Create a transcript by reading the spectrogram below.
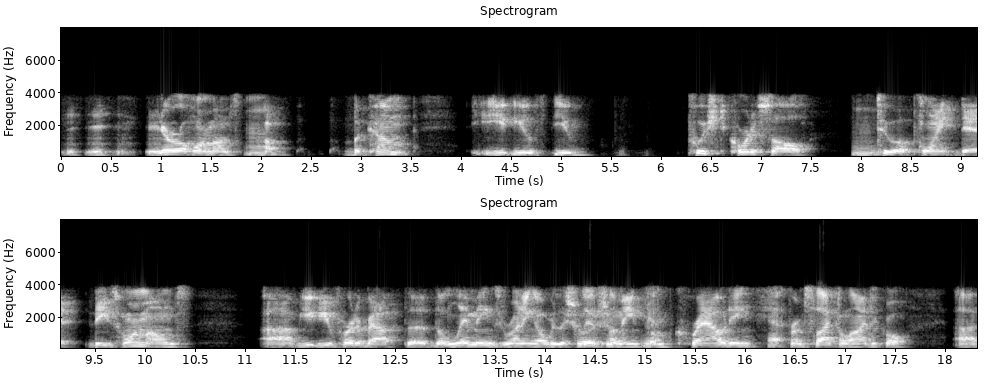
n- neural hormones mm. become you you you pushed cortisol mm. to a point that these hormones uh, you, you've heard about the, the lemmings running over the sure, cliffs. Sure. I mean, yeah. from crowding, yeah. from psychological uh,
